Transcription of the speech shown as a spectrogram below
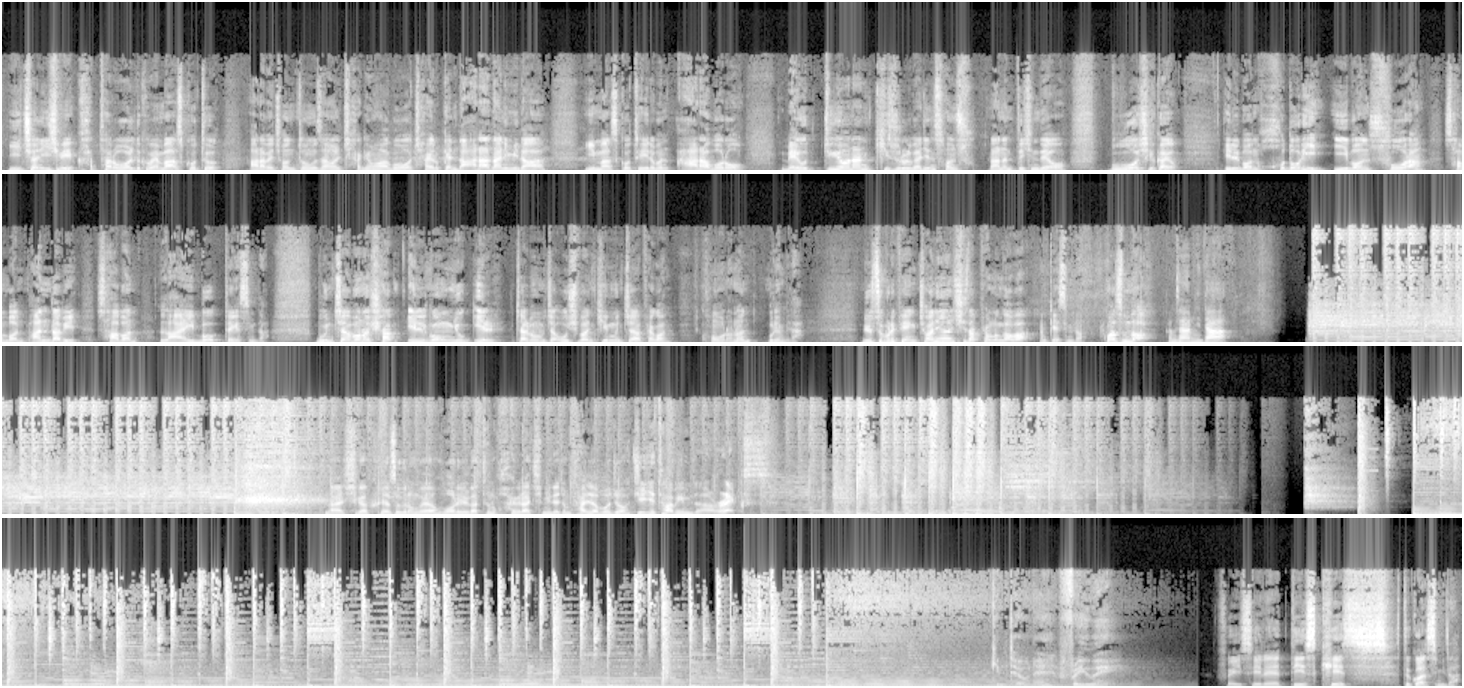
2022 카타르 월드컵의 마스코트 아랍의 전통 의상을 착용하고 자유롭게 날아다닙니다. 이 마스코트 이름은 아랍어로 매우 뛰어난 기술을 가진 선수라는 뜻인데요. 무엇일까요? 1번 호돌이, 2번 수호랑, 3번 반다비, 4번 라이브 되겠습니다. 문자 번호 샵 1061, 짧은 문자 50원, 긴 문자 100원, 콩으로는 무료입니다. 뉴스 브리핑 전예현 시사평론가와 함께했습니다. 고맙습니다. 감사합니다. 날씨가 흐려서 그런가요? 월요일 같은 화요일 아침인데 좀 달려보죠. ZZ Top입니다. Legs. Freeway. 페이스 힐의 This Kiss 듣고 왔습니다.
